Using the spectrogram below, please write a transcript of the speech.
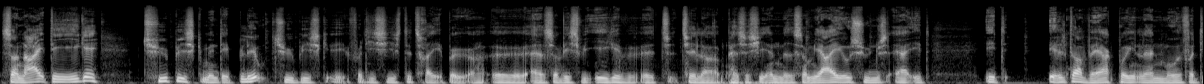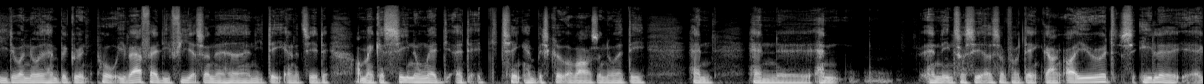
Så nej, det er ikke typisk, men det blev typisk øh, for de sidste tre bøger. Øh, altså hvis vi ikke øh, tæller passageren med, som jeg jo synes er et, et ældre værk på en eller anden måde, fordi det var noget, han begyndte på. I hvert fald i 80'erne havde han idéerne til det, og man kan se nogle af de, af de ting, han beskriver, var også noget af det, han, han, øh, han han interesserede sig for dengang. Og i øvrigt, hele øh,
